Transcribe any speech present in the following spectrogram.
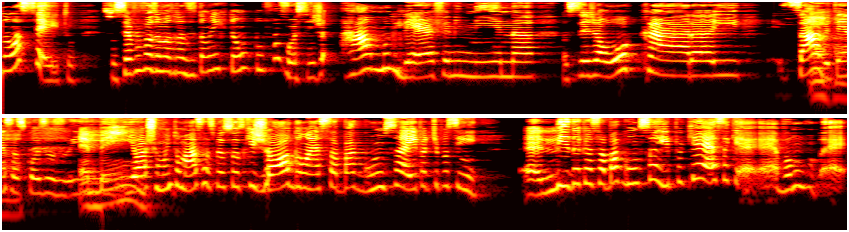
não aceito. Se você for fazer uma transição, então, por favor, seja a mulher feminina, seja o cara e Sabe? Tem essas coisas. E, é bem... e eu acho muito massa as pessoas que jogam essa bagunça aí pra, tipo assim, é, lida com essa bagunça aí, porque é essa que é, é vamos, é,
